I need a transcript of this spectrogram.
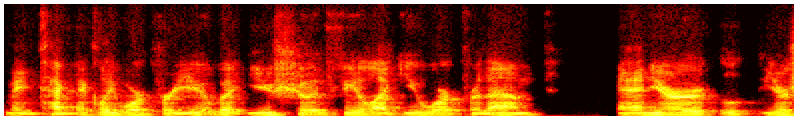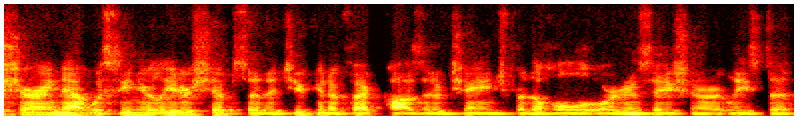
may technically work for you, but you should feel like you work for them. And you're you're sharing that with senior leadership so that you can affect positive change for the whole organization, or at least a,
